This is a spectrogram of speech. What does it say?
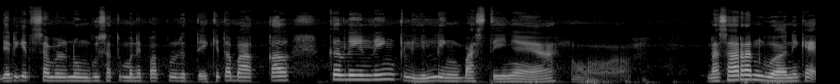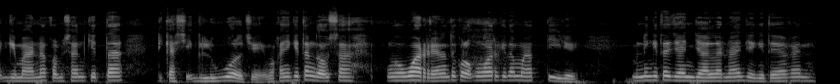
Jadi kita sambil nunggu 1 menit 40 detik kita bakal keliling-keliling pastinya ya. Oh. penasaran gua nih kayak gimana kalau misalnya kita dikasih glue wall cuy. Makanya kita nggak usah ngewar ya. Nanti kalau ngewar kita mati cuy. Mending kita jalan-jalan aja gitu ya kan.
